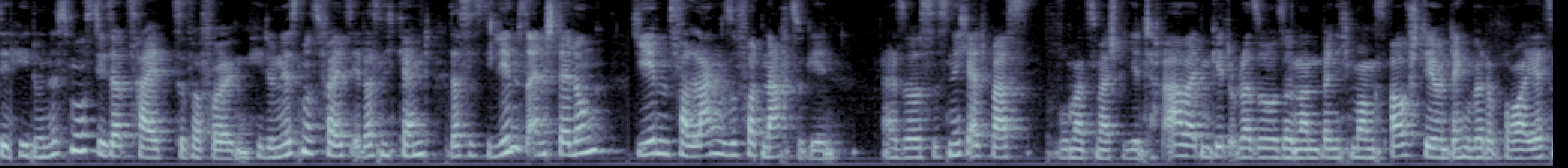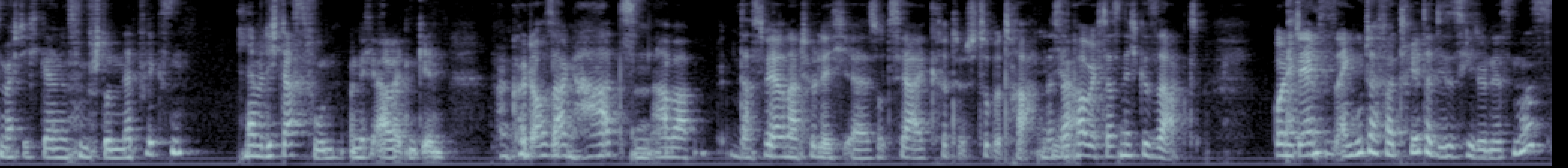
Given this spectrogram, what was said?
den Hedonismus dieser Zeit zu verfolgen. Hedonismus, falls ihr das nicht kennt, das ist die Lebenseinstellung, jedem Verlangen sofort nachzugehen. Also es ist nicht etwas, wo man zum Beispiel jeden Tag arbeiten geht oder so, sondern wenn ich morgens aufstehe und denken würde, boah, jetzt möchte ich gerne fünf Stunden Netflixen, dann würde ich das tun und nicht arbeiten gehen. Man könnte auch sagen Harzen, aber das wäre natürlich äh, sozial kritisch zu betrachten. Deshalb ja. habe ich das nicht gesagt. Und James ist ein guter Vertreter dieses Hedonismus.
